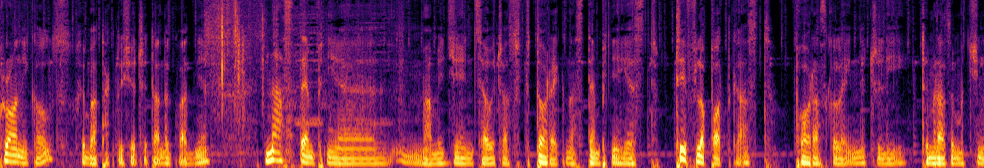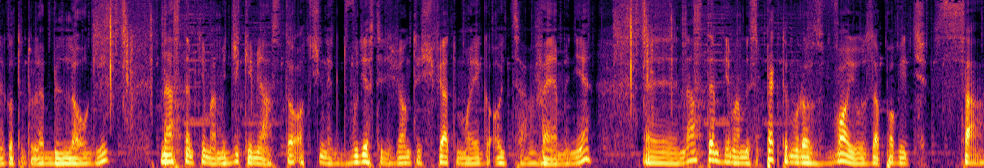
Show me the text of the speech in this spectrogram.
Chronicles, chyba tak to się czyta dokładnie. Następnie mamy dzień cały czas wtorek, następnie jest Tyflo Podcast po raz kolejny, czyli tym razem odcinek o tytule Blogi. Następnie mamy Dzikie Miasto, odcinek 29, Świat mojego ojca we mnie. E, Następnie mamy Spektrum Rozwoju, zapowiedź Sa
